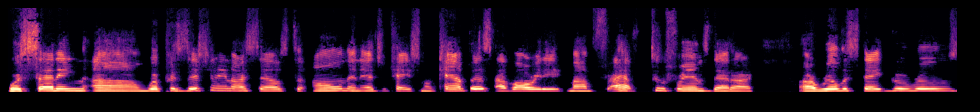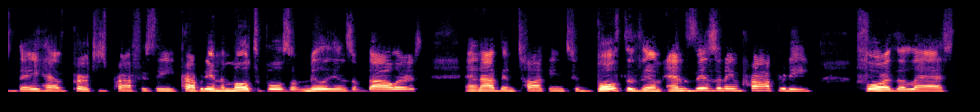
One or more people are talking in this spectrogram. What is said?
We're setting, um, we're positioning ourselves to own an educational campus. I've already, my, I have two friends that are are real estate gurus. They have purchased property property in the multiples of millions of dollars, and I've been talking to both of them and visiting property for the last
